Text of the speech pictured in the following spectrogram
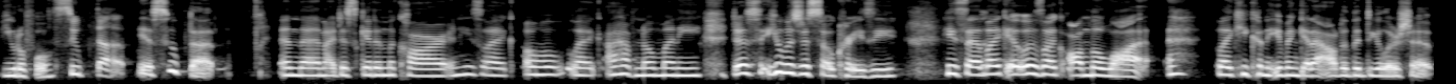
beautiful. Souped up. Yeah, souped up. And then I just get in the car and he's like, "Oh, like I have no money." Just he was just so crazy. He said like it was like on the lot. Like he couldn't even get out of the dealership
